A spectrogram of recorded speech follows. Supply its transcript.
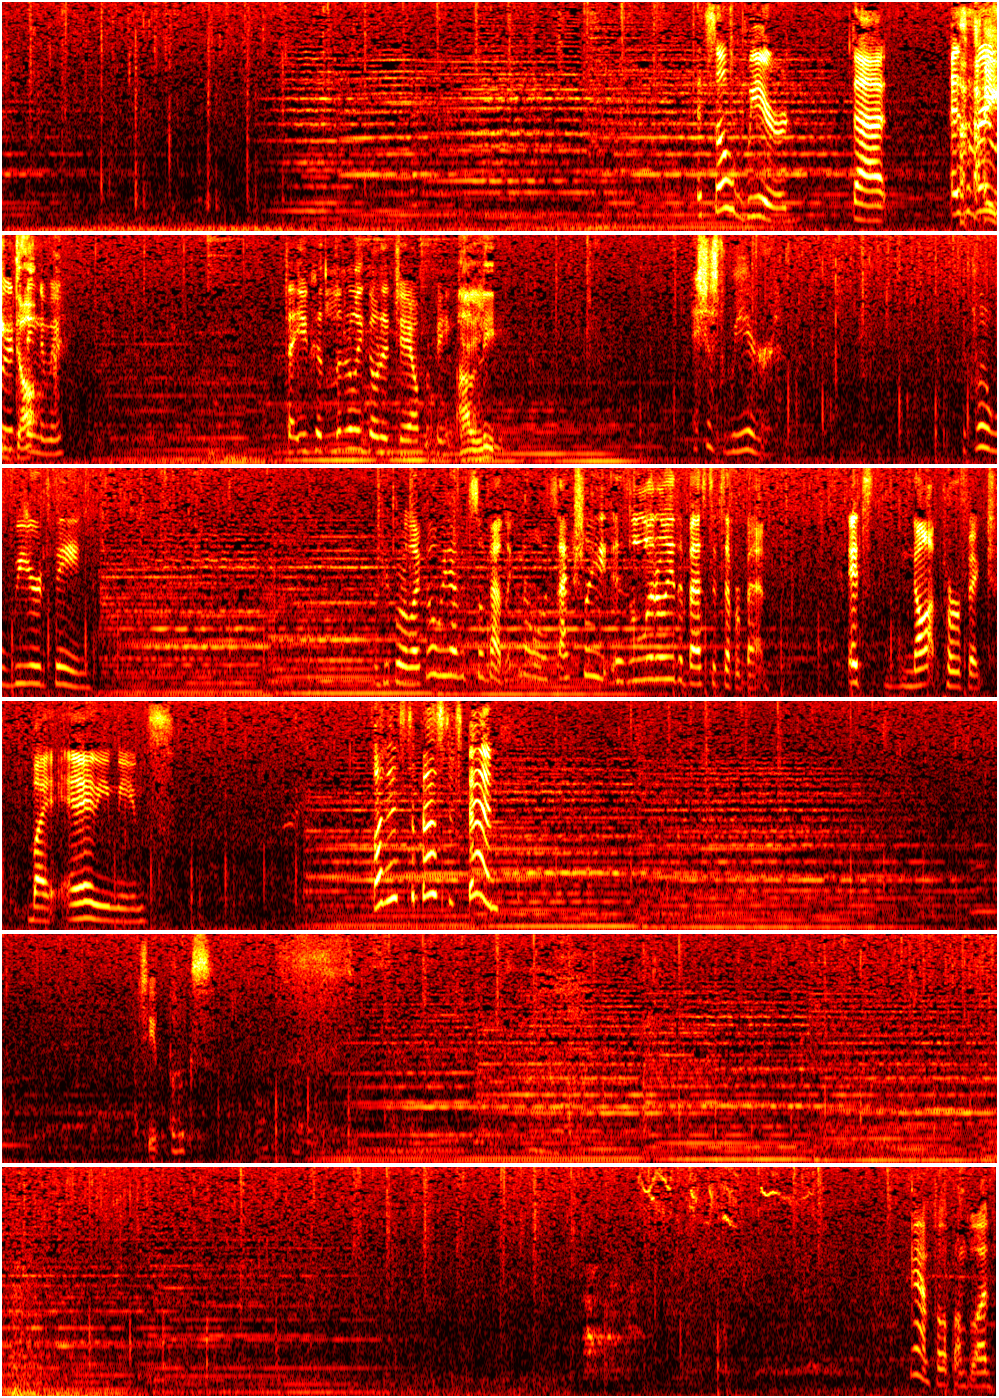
It's so weird that it's a very Hey, weird thing to me. That you could literally go to jail for being I'll gay. leave. It's just weird. A weird thing. When people are like, oh, we have it so bad. Like, no, it's actually, it's literally the best it's ever been. It's not perfect by any means. But it's the best it's been. Cheap books. Yeah, up on blood.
